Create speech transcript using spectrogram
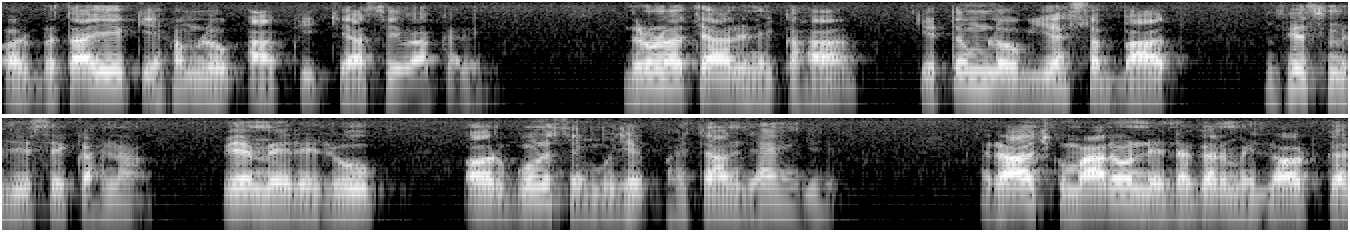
और बताइए कि हम लोग आपकी क्या सेवा करें। द्रोणाचार्य ने कहा कि तुम लोग यह सब बात भीष्म जी से कहना। वे मेरे रूप और गुण से मुझे पहचान जाएँगे। राजकुमारों ने नगर में लौटकर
